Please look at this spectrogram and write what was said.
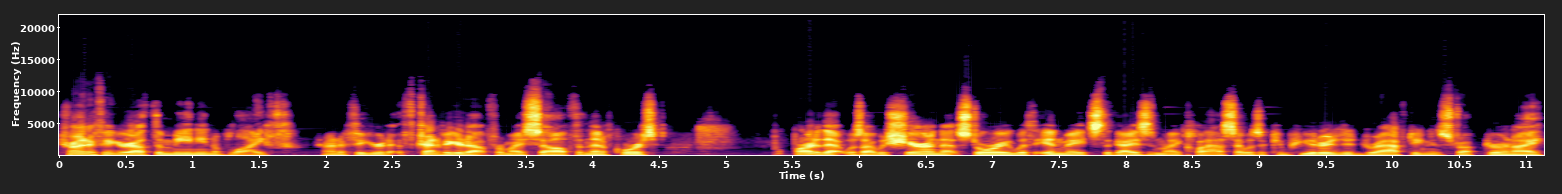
trying to figure out the meaning of life, trying to figure it, trying to figure it out for myself, and then of course part of that was I was sharing that story with inmates, the guys in my class. I was a computer aided drafting instructor, and I,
